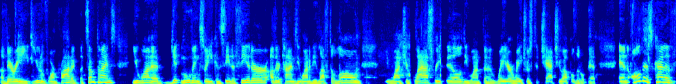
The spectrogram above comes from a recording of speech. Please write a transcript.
a very uniform product, but sometimes you want to get moving so you can see the theater. Other times you want to be left alone. You want your glass refilled. You want the waiter or waitress to chat you up a little bit. And all this kind of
